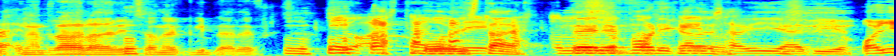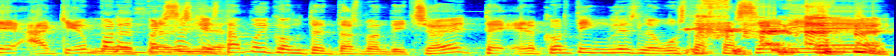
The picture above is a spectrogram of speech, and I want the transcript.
la- en la entrada de la derecha, donde el clip de fresa. Tío, hasta lo Movistar. lo de Telefónica, lo sabía, tío. Oye, aquí hay un par Lo de empresas que están muy contentas, me han dicho, ¿eh? Te- el corte inglés le gusta esta serie.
